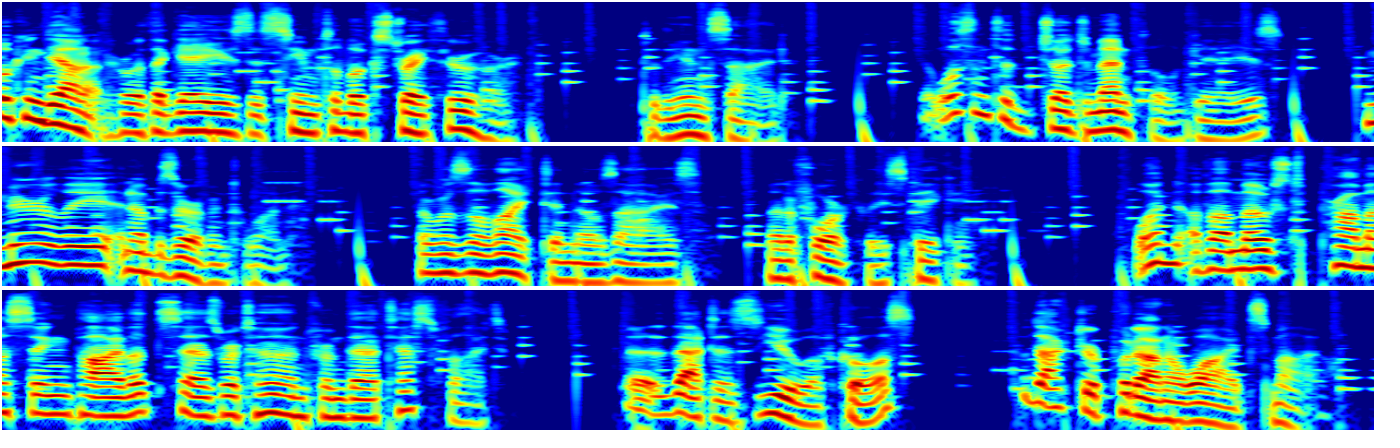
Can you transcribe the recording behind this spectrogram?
looking down at her with a gaze that seemed to look straight through her, to the inside. It wasn't a judgmental gaze, merely an observant one. There was a light in those eyes, metaphorically speaking. One of our most promising pilots has returned from their test flight. Uh, that is you, of course. The doctor put on a wide smile.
